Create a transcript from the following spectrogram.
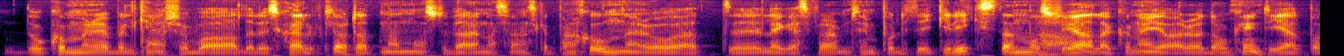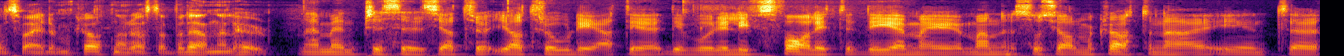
då kommer det väl kanske vara alldeles självklart att man måste värna svenska pensioner och att eh, lägga fram sin politik i riksdagen måste ja. ju alla kunna göra och de kan ju inte hjälpa om Sverigedemokraterna röstar på den, eller hur? Nej men precis, jag, tr jag tror det, att det, det vore livsfarligt. Det är man ju, man, Socialdemokraterna är ju inte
